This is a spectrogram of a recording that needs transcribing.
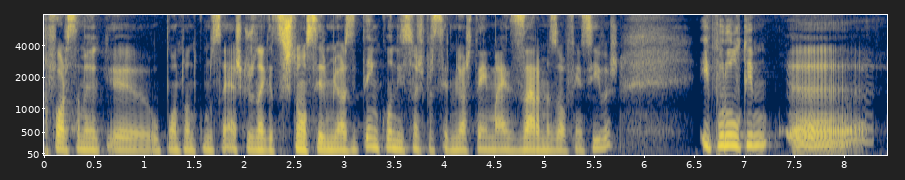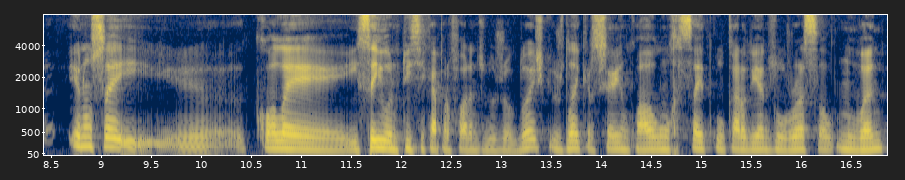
Reforço também eh, o ponto onde comecei. Acho que os Nuggets estão a ser melhores e têm condições para ser melhores, têm mais armas ofensivas. E por último, eh, eu não sei eh, qual é. E saiu a notícia cá para fora antes do jogo 2 que os Lakers estariam com algum receio de colocar o D'Angelo Russell no banco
